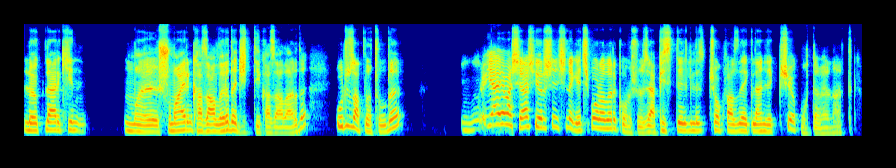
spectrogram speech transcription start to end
Leclerc'in Schumacher'in kazaları da ciddi kazalardı. Ucuz atlatıldı. Ya yavaş yavaş yarışın içine geçip oraları konuşuruz. Ya pistle ilgili çok fazla eklenecek bir şey yok muhtemelen artık.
